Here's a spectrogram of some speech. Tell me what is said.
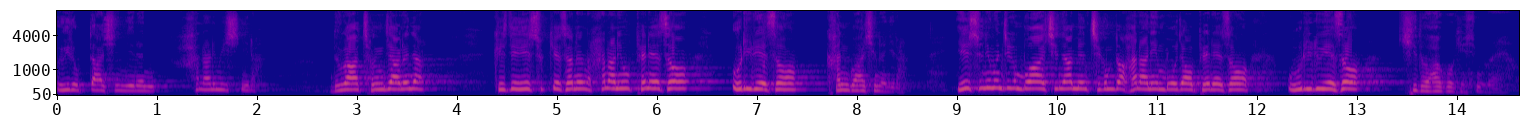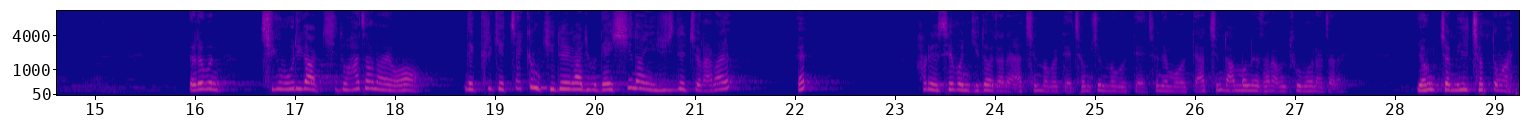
의롭다 하신 이는 하나님이시니라. 누가 정죄하느냐? 그리스도 예수께서는 하나님 우편에서 우리를 위해서 간구하시느니라. 예수님은 지금 뭐 하시냐면 지금도 하나님 보좌 우편에서 우리를 위해서 기도하고 계신 거예요. 여러분, 지금 우리가 기도하잖아요. 근데 그렇게 조금 기도해가지고 내 신앙이 유지될 줄 알아요? 예? 하루에 세 번 기도하잖아요. 아침 먹을 때, 점심 먹을 때, 저녁 먹을 때. 아침도 안 먹는 사람은 두 번 하잖아요. 0.1초 동안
